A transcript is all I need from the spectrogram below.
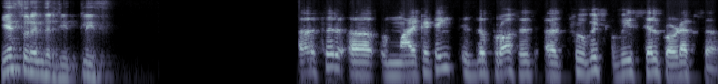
Yes, Surendrajit, please. Uh, sir, uh, marketing is the process uh, through which we sell products, sir.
